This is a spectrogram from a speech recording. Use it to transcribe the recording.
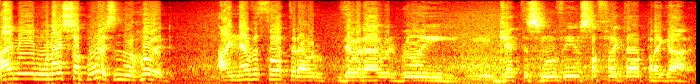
I mean, when I saw Boys in the Hood, I never thought that I would that I would really get this movie and stuff like that, but I got it.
